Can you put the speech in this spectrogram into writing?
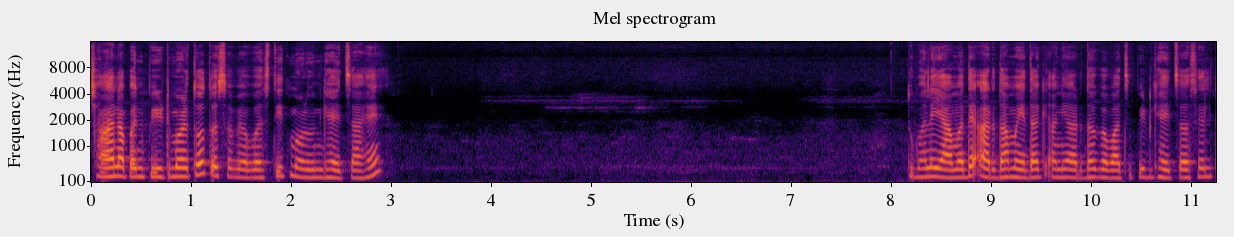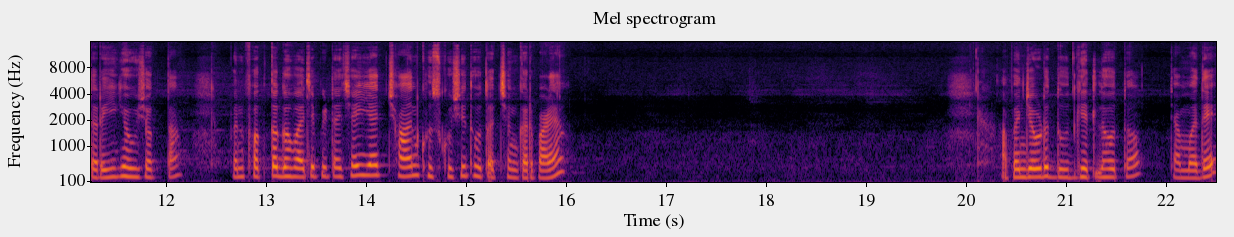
छान आपण पीठ मळतो तसं व्यवस्थित मळून घ्यायचं आहे. तुम्हाला यामध्ये अर्धा मैदा आणि अर्धा गव्हाचं पीठ घ्यायचं असेल तरीही घेऊ शकता. पण फक्त गव्हाच्या पिठाच्याही या छान खुसखुशीत होतात शंकरपाळ्या. आपण जेवढं दूध घेतलं होतं त्यामध्ये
